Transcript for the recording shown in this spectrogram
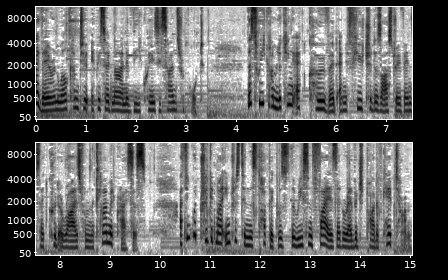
Hi there, and welcome to episode 9 of the Kwezi Science Report. This week I'm looking at COVID and future disaster events that could arise from the climate crisis. I think what triggered my interest in this topic was the recent fires that ravaged part of Cape Town.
